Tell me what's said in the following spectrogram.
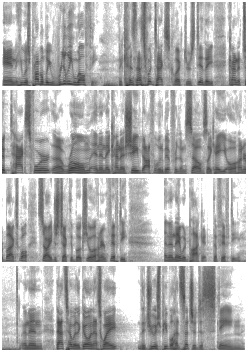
and he was probably really wealthy because that's what tax collectors did. They kind of took tax for uh, Rome and then they kind of shaved off a little bit for themselves. Like, hey, you owe 100 bucks. Well, sorry, just check the books. You owe 150. And then they would pocket the 50. And then that's how it would go. And that's why the Jewish people had such a disdain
